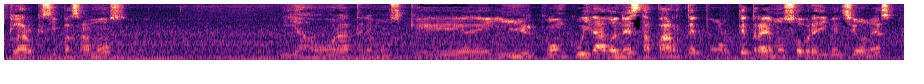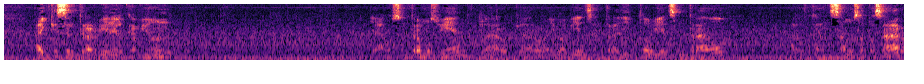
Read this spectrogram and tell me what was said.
claro que sí pasamos. Y ahora tenemos que ir con cuidado en esta parte porque traemos sobredimensiones. Hay que centrar bien el camión. Ya lo centramos bien, claro, claro. Ahí va bien centradito, bien centrado. Alcanzamos a pasar.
